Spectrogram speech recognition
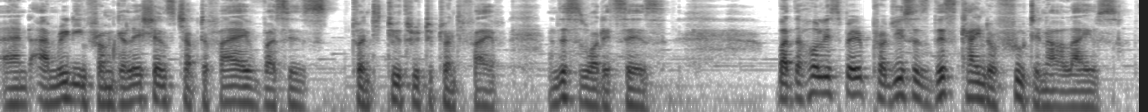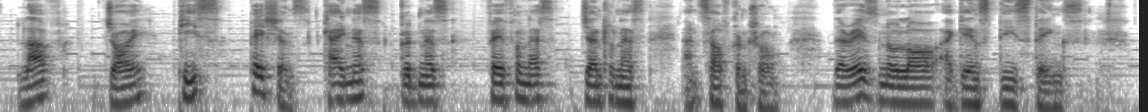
And I'm reading from Galatians chapter 5, verses 22 through to 25. And this is what it says But the Holy Spirit produces this kind of fruit in our lives love, joy, peace, patience, kindness, goodness, faithfulness, gentleness, and self control. There is no law against these things.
